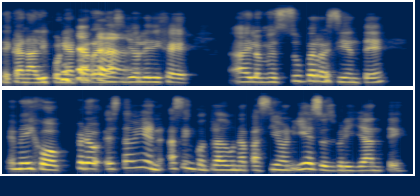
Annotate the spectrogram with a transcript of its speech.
de canal y ponía carreras, y yo le dije, ay, lo mío es súper reciente. Y me dijo, pero está bien, has encontrado una pasión y eso es brillante.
